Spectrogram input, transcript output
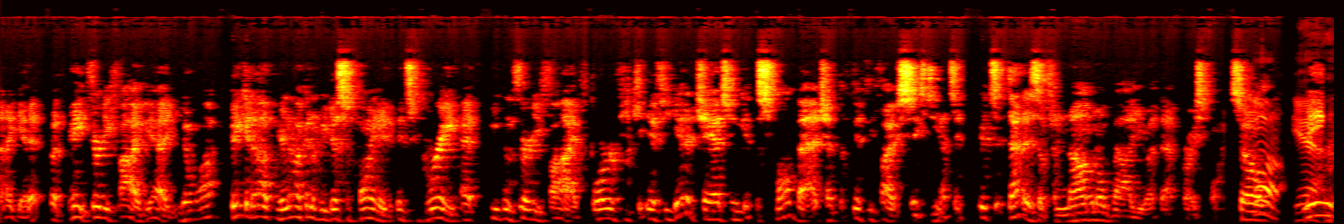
I, I get it. But hey, thirty five, yeah, you know what? Pick it up. You're not going to be disappointed. It's great at even thirty five. Or if you if you get a chance and get the small batch at the fifty five sixty, that's a it's that is a phenomenal value at that price point. So. Oh, yeah. Me,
